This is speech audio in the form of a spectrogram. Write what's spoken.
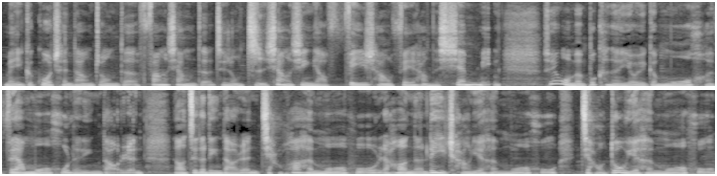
每一个过程当中的方向的这种指向性要非常非常的鲜明，所以我们不可能有一个模糊、非常模糊的领导人。然后这个领导人讲话很模糊，然后呢立场也很模糊，角度也很模糊，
